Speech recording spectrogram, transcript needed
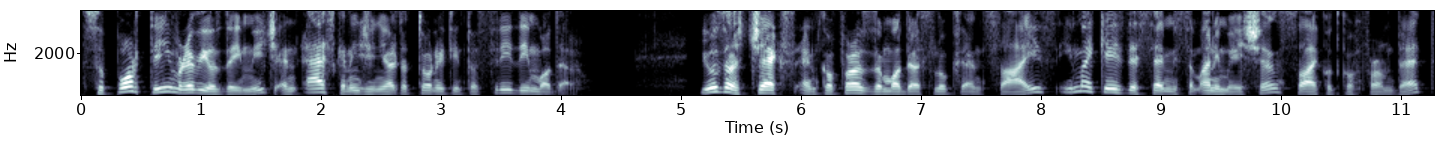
Support team reviews the image and asks an engineer to turn it into a 3D model. User checks and confirms the model's looks and size. In my case, they sent me some animations, so I could confirm that.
